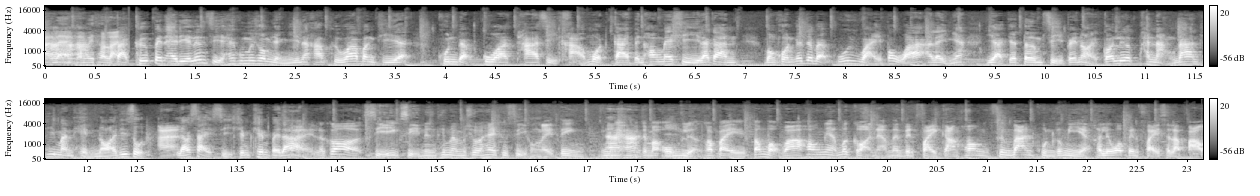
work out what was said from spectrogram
ค่าแรงก็ไม่เท่าไหร่ แต่คือเป็นไอเดียเรื่องสีให้คุณผู้ชมอย่างนี้นะครับ คือว่าบางทีอะ คุณแบบกลัวทาสีขาวหมดกลายเป็นห้องแม่ชีแล้วกัน บางคนก็จะแบบอุ้ยไหวปะวะอะไรอย่างเงี้ยอยากจะเติมสีไปหน่อยก็เลือกผนังด้านที่มันเห็นน้อยที่สุด อะ แล้วใส่สีเข้มๆไปได้ ใช่แล้วก็สีอีกสีหนึ่งที่มันมาช่วยให้คือสีของไลติงอ่าฮะ มันจะมาอมเหลืองเข้าไป ต้องบอกว่าห้องเนี่ยเมื่อก่อนนะมันเป็นไฟกลางห้อง ซึ่งบ้านคุณก็มีอะเขาเรียกว่าเป็นไฟสลับเปา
